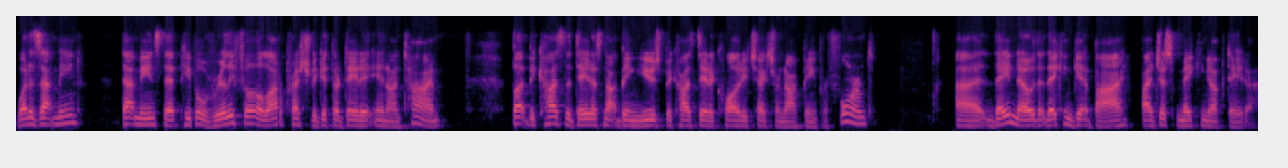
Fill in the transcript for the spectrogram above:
What does that mean? That means that people really feel a lot of pressure to get their data in on time, but because the data is not being used, because data quality checks are not being performed, uh, they know that they can get by by just making up data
